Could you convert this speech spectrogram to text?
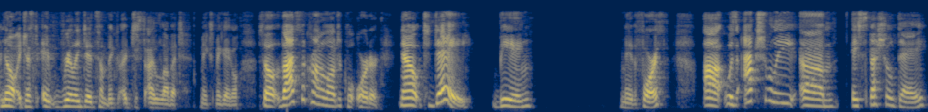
no, it just it really did something. I just I love it. Makes me giggle. So that's the chronological order. Now today, being May the fourth, uh, was actually um, a special day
